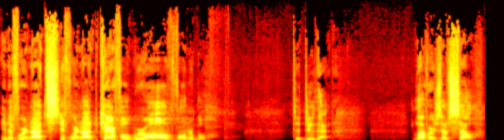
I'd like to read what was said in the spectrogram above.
And if we're not if we're not careful, we're all vulnerable to do that. Lovers of self,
